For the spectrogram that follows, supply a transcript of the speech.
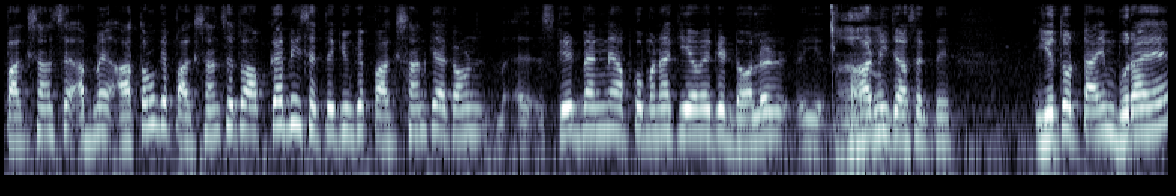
پاکستان سے اب میں آتا ہوں کہ پاکستان سے تو آپ کر نہیں سکتے کیونکہ پاکستان کے اکاؤنٹ اسٹیٹ بینک نے آپ کو منع کیا ہوا ہے کہ ڈالر باہر نہیں جا سکتے۔ یہ تو ٹائم برا ہے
